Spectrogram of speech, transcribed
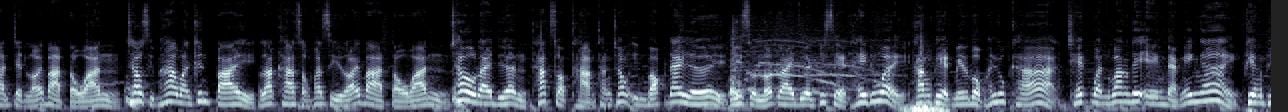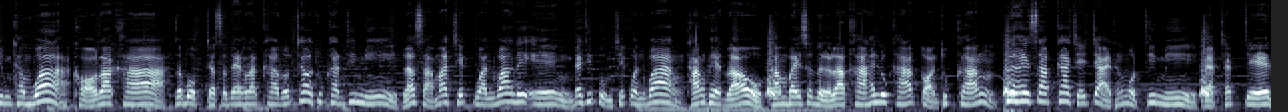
2,700บาทต่อวัน เช่า 15 วันขึ้นไป ราคา 2,400 บาทต่อวัน เช่ารายเดือน ทักสอบถามทางช่องอินบ็อกซ์ได้เลย มีส่วนลดรายเดือนพิเศษให้ด้วย ทางเพจมีระบบให้ลูกค้า เช็ควันว่างได้เองแบบง่ายๆ เพียงพิมพ์คำว่าขอราคา ระบบจะแสดงราคารถเช่าทุกคันที่มี และสามารถเช็ควันว่างได้เอง ได้ที่ปุ่มเช็ควันว่าง ทางเพจเราทำใบเสนอราคาให้ลูกค้าก่อนทุกครั้ง เพื่อให้ทราบค่าใช้จ่ายทั้งหมดที่มี แบบชัดเจน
